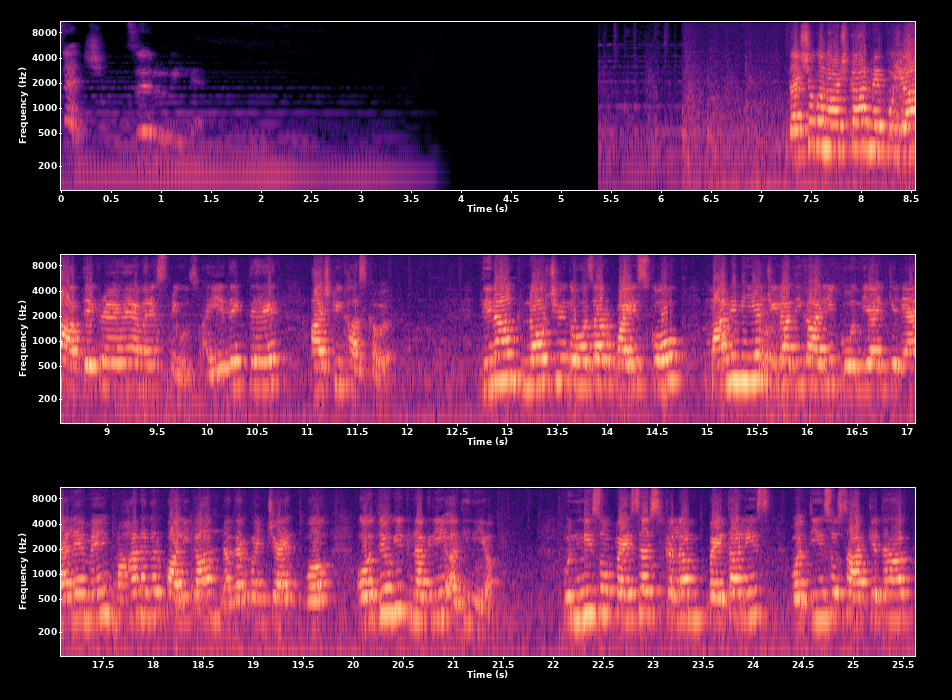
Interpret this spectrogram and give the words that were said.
सच ज़रूरी है। दर्शकों, नमस्कार, मैं पूजा, आप देख रहे हैं एमएनएस न्यूज़ आइए देखते हैं आज की खास खबर। दिनांक 9 छह 2022 को माननीय जिलाधिकारी गोंदिया इनके न्यायालय में महानगर पालिका नगर पंचायत व औद्योगिक नगरी अधिनियम। उन्नीस सौ पैंसठ कलम 45 व 360 के तहत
